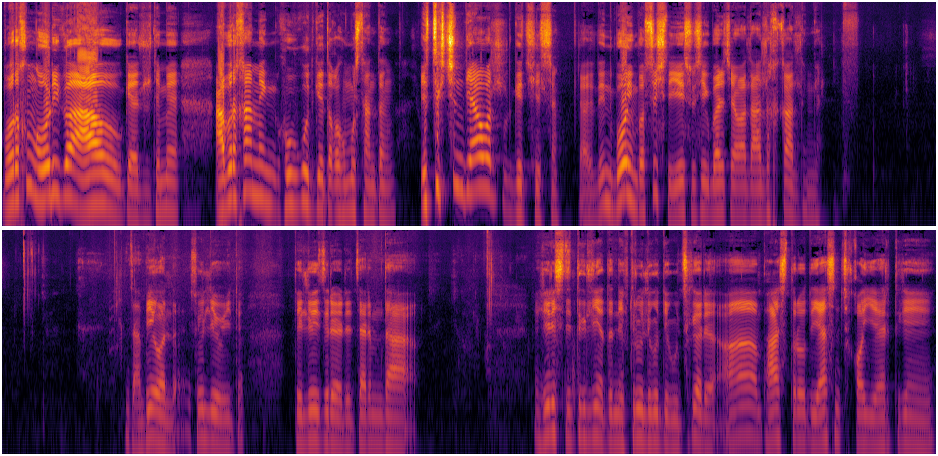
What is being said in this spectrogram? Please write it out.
Бурхан өөрийгөө аав гэж тийм ээ Авраамийн хөвгүүд гэдэг хүмүүс тандан эцэг чинь диавол гэж хэлсэн. Энэ бөө юм болсон шүү дээ. Есүсийг барьж аваад алах гал ингээл За би бол сүүлийн үед телевизээр заримдаа Христ итгэлийн одоо нэвтрүүлгүүдийг үзэхээр аа пасторууд яасан ч гоё ярьдгийн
